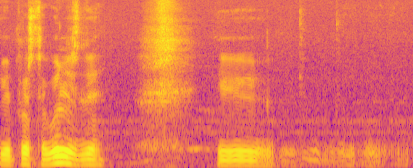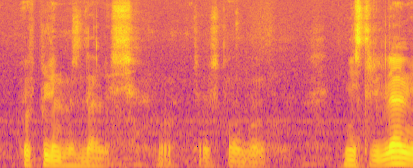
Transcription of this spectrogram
и просто вылезли, и в плен сдались. Вот, то есть как бы не стреляли,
